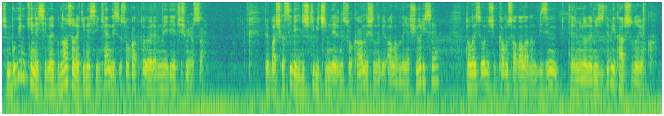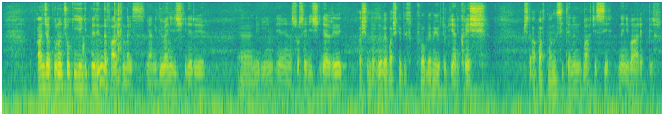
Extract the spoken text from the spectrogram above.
Şimdi bugünkü nesil ve bundan sonraki neslin kendisi sokakta öğrenmeyle yetişmiyorsa ve başkasıyla ilişki biçimlerini sokağın dışında bir alanda yaşıyor ise dolayısıyla onun için kamusal alanın bizim terminolojimizde bir karşılığı yok. Ancak bunun çok iyiye gitmediğini de farkındayız. Yani güven ilişkileri, e, ne diyeyim, e, sosyal ilişkileri aşındırdı ve başka bir probleme götürdü. Yani kreş, işte apartmanın, sitenin bahçesinden ibaret bir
